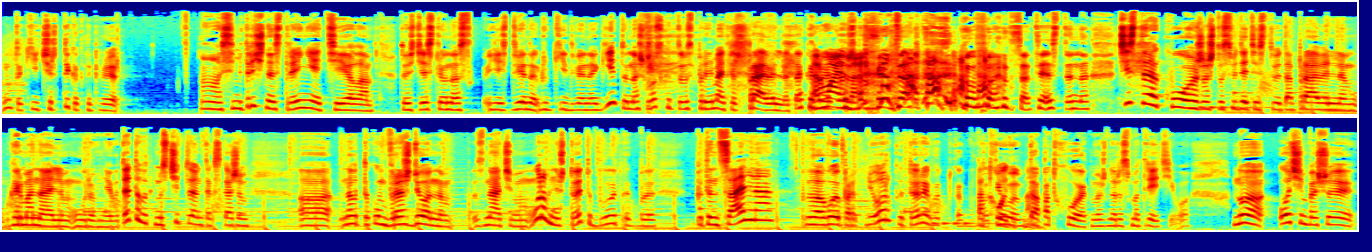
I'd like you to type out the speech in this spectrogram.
ну, такие черты, как, например, симметричное строение тела. То есть, если у нас есть две руки и две ноги, то наш мозг это воспринимает как правильно, так Нормально. Быть, да. вот, соответственно, чистая кожа, что свидетельствует о правильном гормональном уровне. Вот это вот мы считаем, так скажем, э, на вот таком врожденном значимом уровне, что это будет как бы потенциально половой партнер, который вот как бы подходит, вот его, да, подходит, можно рассмотреть его. Но очень большой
